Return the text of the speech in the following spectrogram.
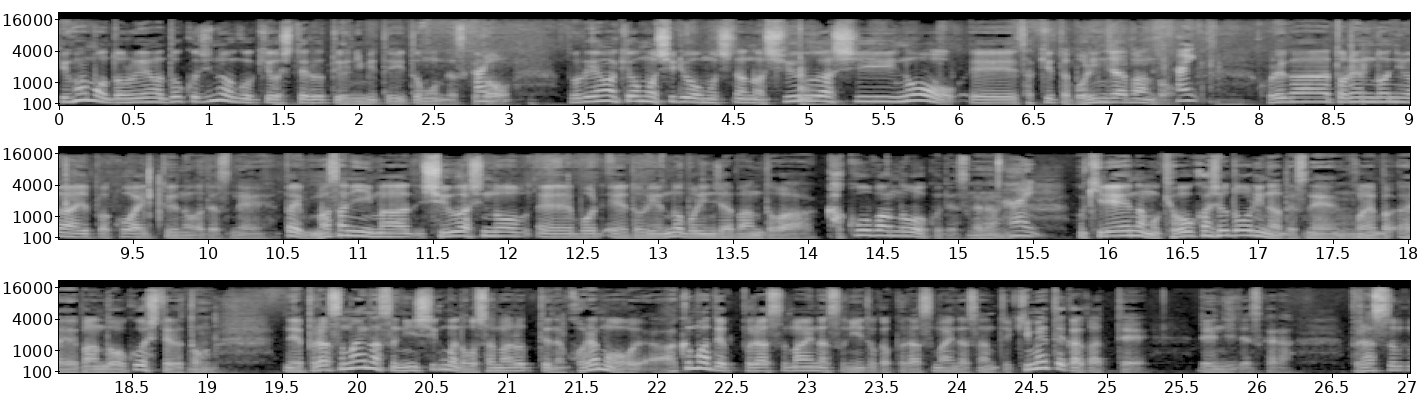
基本はもうドル円は独自の動きをしてるっていうふうに見ていいと思うんですけど、はい。ドル円は今日も資料をお持ちなのは、週足の、えーさっき言ったボリンジャーバンド。はい。これがトレンドにはやっぱ怖いっていうのはですね、やっぱりまさに今、週足の、えーボリえードル円のボリンジャーバンドは下降バンド多くですから、はい。綺麗なもう教科書通りなですね、こればえーバンド多くをしてると。で、プラスマイナス2シグマで収まるっていうのは、これはもうあくまでプラスマイナス2とかプラスマイナス3って決めてかかってレンジですから、プラス、例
